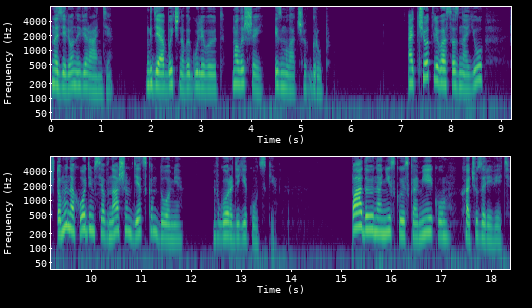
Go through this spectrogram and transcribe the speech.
на зеленой веранде, где обычно выгуливают малышей из младших групп. Отчетливо осознаю, что мы находимся в нашем детском доме в городе Якутске. Падаю на низкую скамейку, хочу зареветь.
